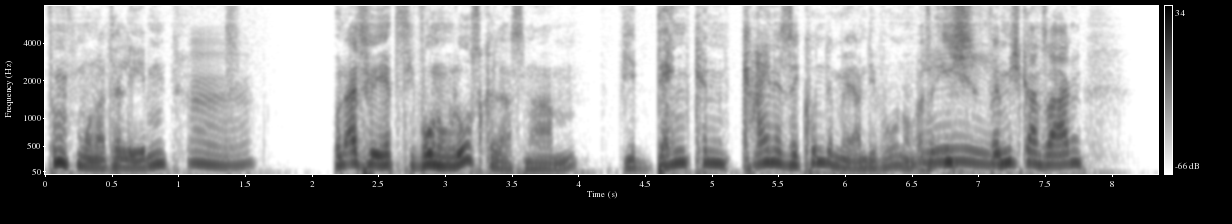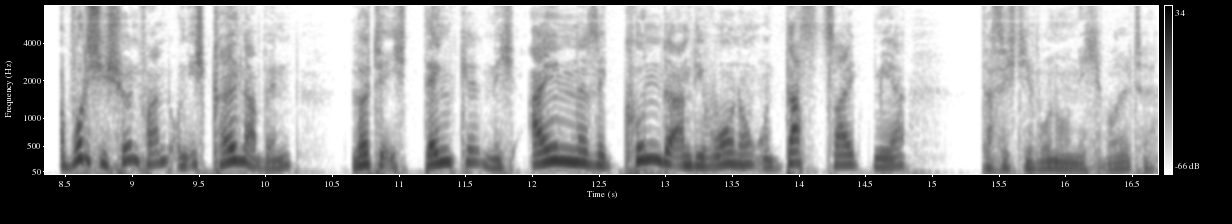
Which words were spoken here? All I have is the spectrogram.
fünf Monate leben. Mhm. Und als wir jetzt die Wohnung losgelassen haben, wir denken keine Sekunde mehr an die Wohnung. Also ich Nee. für mich kann sagen, obwohl ich die schön fand und ich Kölner bin, Leute, ich denke nicht eine Sekunde an die Wohnung und das zeigt mir, dass ich die Wohnung nicht wollte.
